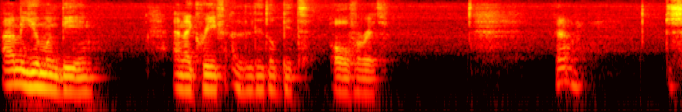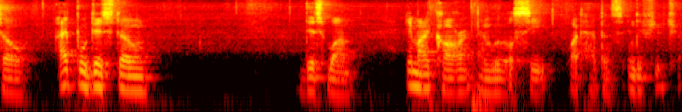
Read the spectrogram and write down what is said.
I'm a human being and I grieve a little bit over it. Yeah. So I put this stone, this one, in my car and we will see what happens in the future.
